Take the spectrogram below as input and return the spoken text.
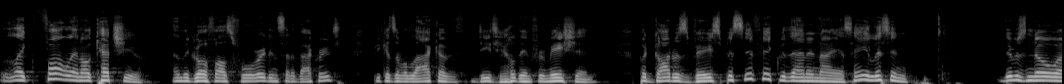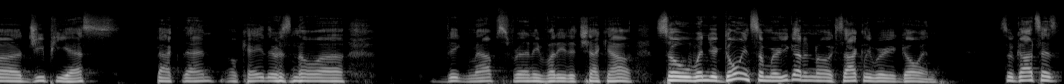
Like, fall and I'll catch you. And the girl falls forward instead of backwards because of a lack of detailed information. But God was very specific with Ananias. Hey, listen, there was no uh, GPS back then, okay? There was no uh, big maps for anybody to check out. So when you're going somewhere, you got to know exactly where you're going. So God says,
